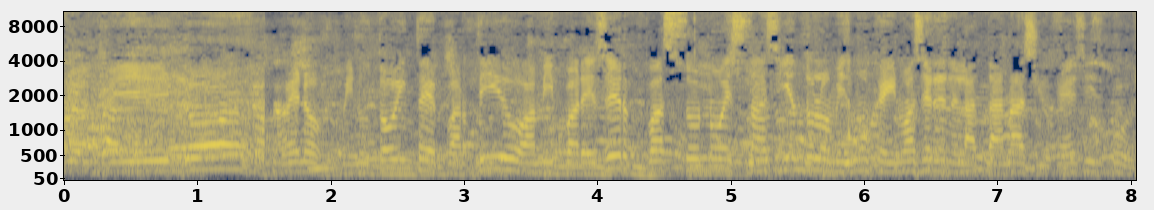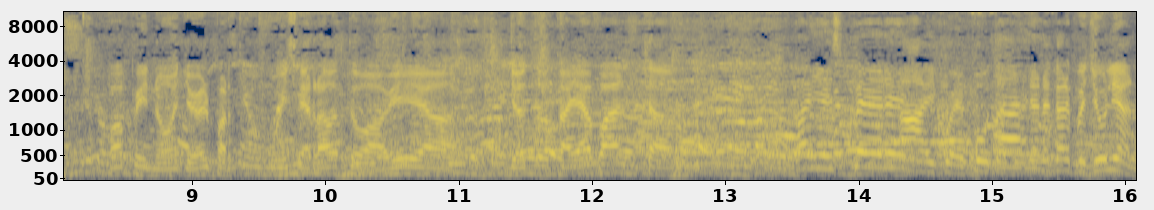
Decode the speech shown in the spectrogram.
qué lindo. Bueno, minuto 20 de partido, a mi parecer Pasto no está haciendo lo mismo que vino a hacer en el Atanasio, ¿qué decís vos? Papi, no, yo veo el partido muy cerrado todavía. Yo todavía falta. Ay, espere. Ay, de puta, Julian Carpe, Julian.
